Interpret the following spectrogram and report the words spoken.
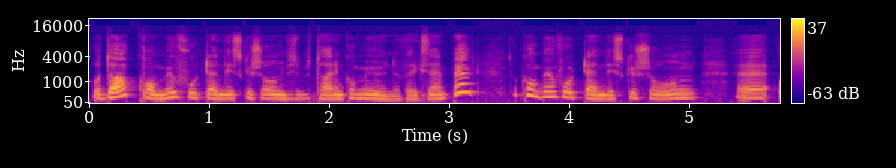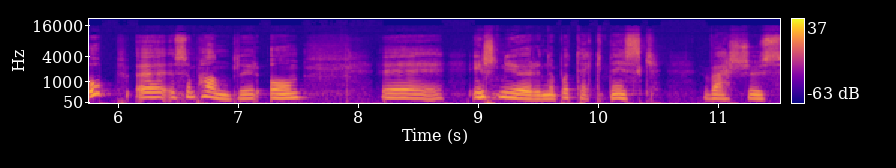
Og da kommer jo fort den diskusjonen, hvis vi tar en kommune f.eks., så kommer jo fort den diskusjonen eh, opp eh, som handler om eh, ingeniørene på teknisk versus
